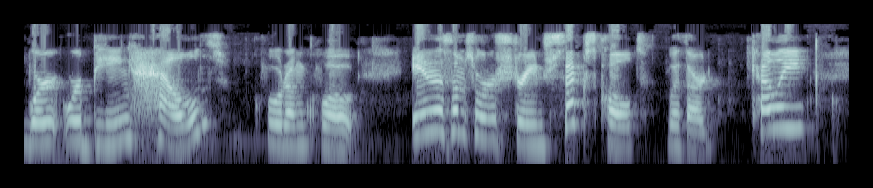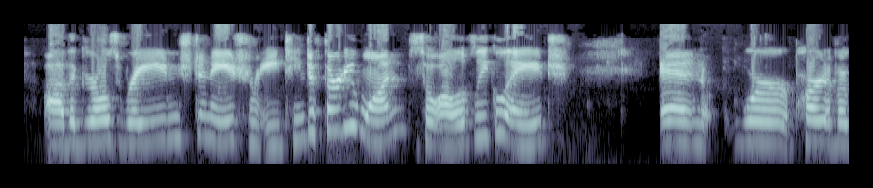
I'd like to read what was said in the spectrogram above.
were were being held, quote unquote, in some sort of strange sex cult with R. Kelly. Uh, the girls ranged in age from 18 to 31, so all of legal age, and were part of a,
